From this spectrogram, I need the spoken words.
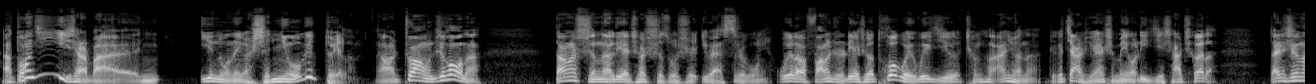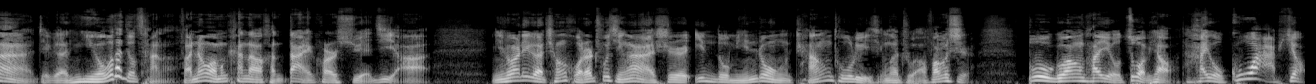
啊，咣叽一下把印度那个神牛给怼了啊，撞了之后呢，当时呢列车时速是一百四十公里，为了防止列车脱轨危及乘客安全呢，这个驾驶员是没有立即刹车的。但是呢，这个牛它就惨了。反正我们看到很大一块血迹啊。你说这个乘火车出行啊，是印度民众长途旅行的主要方式。不光它有坐票，它还有挂票，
